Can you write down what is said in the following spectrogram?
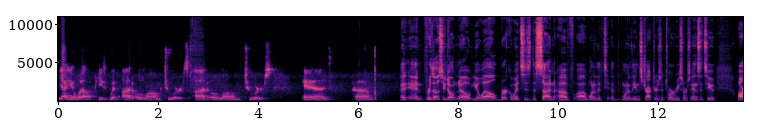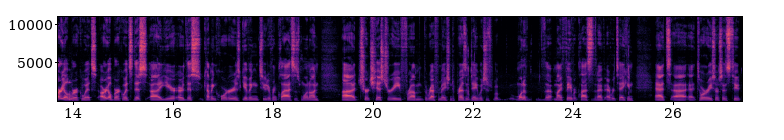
Yeah, Yoel. He's with Ad Olam Tours. Ad Olam Tours, and um, And, and for those who don't know, Yoel Berkowitz is the son of uh, one of the t- one of the instructors at Torah Resource Institute, Ariel Berkowitz. Ariel Berkowitz this uh, year or this coming quarter is giving two different classes. One on uh, church history from the Reformation to present day, which is one of the, my favorite classes that I've ever taken at uh, at Torah Resource Institute.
